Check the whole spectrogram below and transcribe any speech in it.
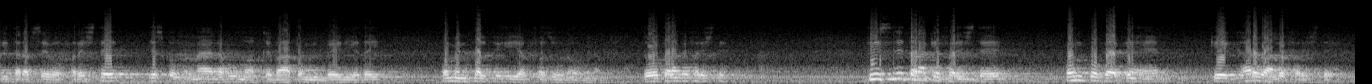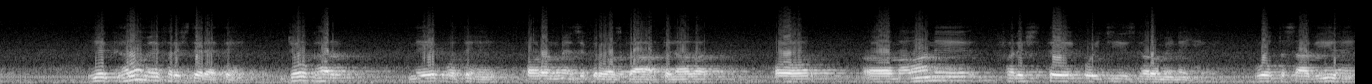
کی طرف سے وہ فرشتے، جس کو فرمایا لہو موقع بات من بین یدئی وہ من خلف ہی فضول ہو من دو طرح کے فرشتے۔ تیسری طرح کے فرشتے ان کو کہتے ہیں کہ گھر والے فرشتے، یہ گھروں میں فرشتے رہتے ہیں، جو گھر نیک ہوتے ہیں اور ان میں ذکر و اذکار، تلاوت اور موانے فرشتے کوئی چیز گھروں میں نہیں ہے۔ وہ تصاویر ہیں،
